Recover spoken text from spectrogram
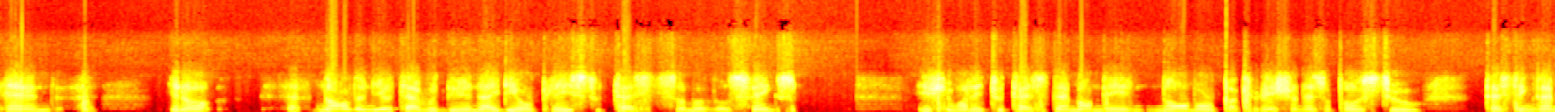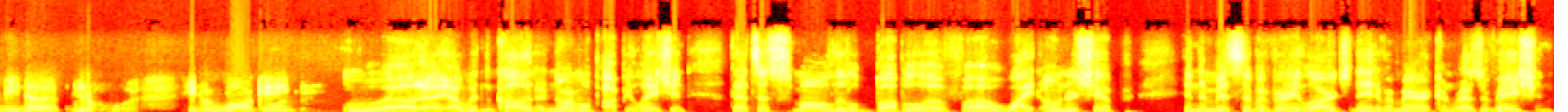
and you know, northern Utah would be an ideal place to test some of those things if you wanted to test them on the normal population as opposed to testing them in a you know in a war game. Well, I, I wouldn't call it a normal population. That's a small little bubble of uh, white ownership in the midst of a very large Native American reservation.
